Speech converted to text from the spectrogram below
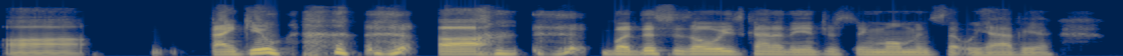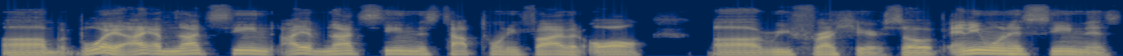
Uh thank you. uh but this is always kind of the interesting moments that we have here. Uh, but boy, I have not seen I have not seen this top 25 at all uh refresh here. So if anyone has seen this,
